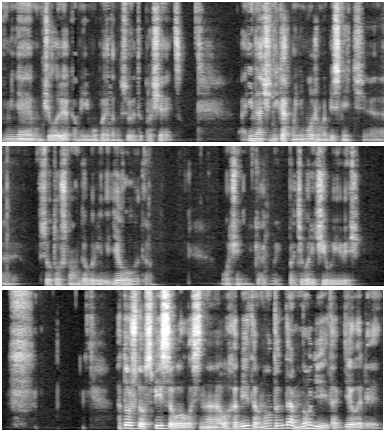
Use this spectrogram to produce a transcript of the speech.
вменяемым человеком, и ему поэтому все это прощается. Иначе никак мы не можем объяснить э, все то, что он говорил и делал. Это очень как бы противоречивые вещи. А то, что списывалось на ваххабитов, ну тогда многие так делали,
